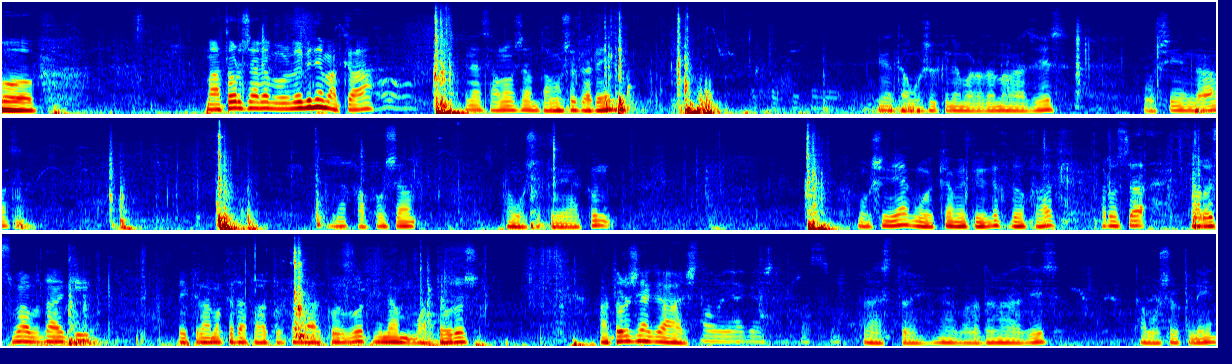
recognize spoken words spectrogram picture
хуб моторшаро мебинем ака? Ина салоншам тамошо кардем? Ина тамошо кунем бародарони азиз. Мошини нағз ина қафошам тамошо кунем якун. Мошини як муҳкам мекунед худо хоҳад роса саросима будан ки реклама када партуфта дар кор буд. Ина моторш моторш як ҳашт ягашт просто простой ина бародарони азиз тамошо кунед.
